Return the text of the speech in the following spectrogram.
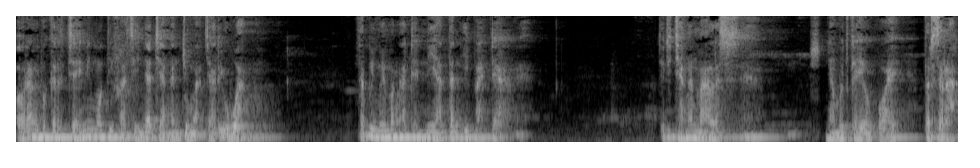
Orang bekerja ini motivasinya jangan cuma cari uang Tapi memang ada niatan ibadah Jadi jangan males. Nyambut kayak opoai Terserah.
